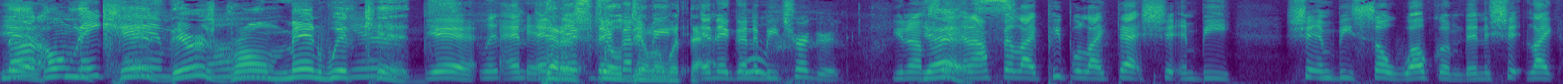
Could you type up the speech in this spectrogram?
Not only make kids, there's go. grown men with Yeah. kids. Yeah, With and, kids. and That are they're- still gonna dealing be- with that. and they're going to be triggered. You know what I'm saying? And I feel like people like that shouldn't be shouldn't be so welcomed. And it should like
